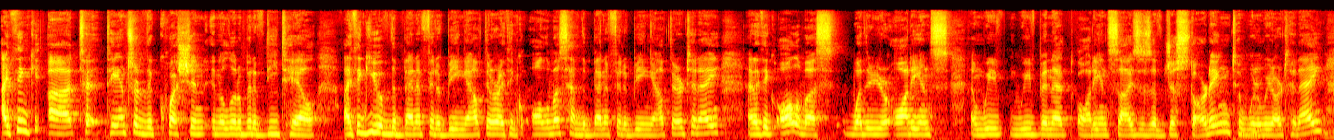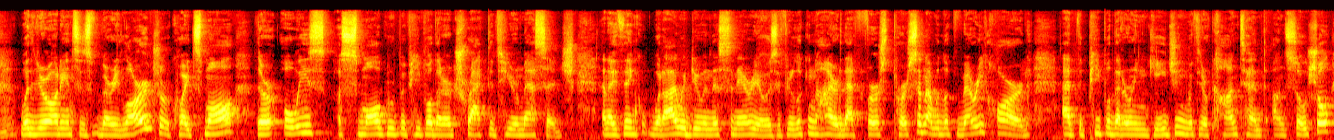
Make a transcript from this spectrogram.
I think uh, to, to answer the question in a little bit of detail, I think you have the benefit of being out there. I think all of us have the benefit of being out there today, and I think all of us, whether your audience, and we've we've been at audience sizes of just starting to where mm-hmm. we are today, mm-hmm. whether your audience is very large or quite small, there are always a small group of people that are attracted to your message. And I think what I would do in this scenario is if you're looking to hire that first person, I would look very hard at the people that are engaging with your content on social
